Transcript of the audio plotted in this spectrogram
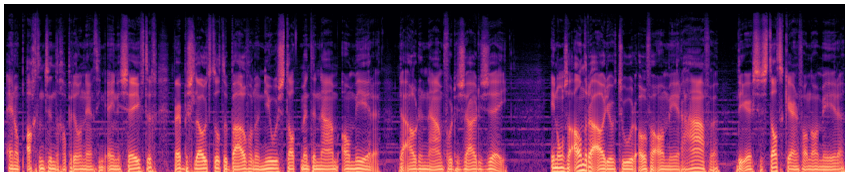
en op 28 april 1971 werd besloten tot de bouw van een nieuwe stad met de naam Almere, de oude naam voor de Zuiderzee. In onze andere audiotour over Almere Haven, de eerste stadskern van Almere,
